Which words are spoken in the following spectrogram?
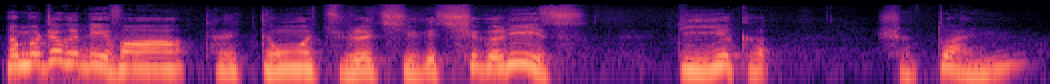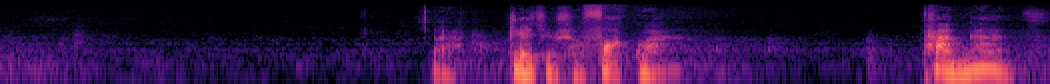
那么这个地方，他是给我举了几个七个例子，第一个。是段誉。啊，这就是法官判案子。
